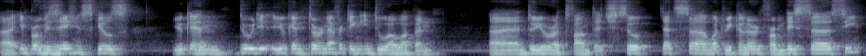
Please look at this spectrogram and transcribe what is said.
uh, improvisation skills, you can do the, you can turn everything into a weapon, uh, and to your advantage. So that's uh, what we can learn from this uh, scene.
